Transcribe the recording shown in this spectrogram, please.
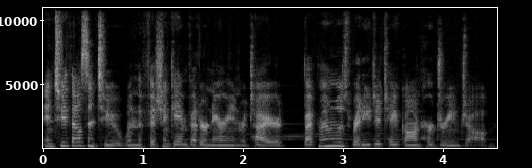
In 2002, when the Fish and Game veterinarian retired, Beckmen was ready to take on her dream job.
